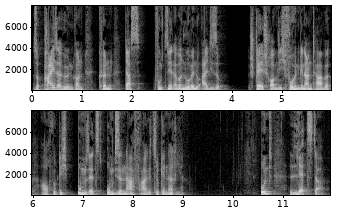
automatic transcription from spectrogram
Also Preise erhöhen können, das funktioniert aber nur, wenn du all diese Stellschrauben, die ich vorhin genannt habe, auch wirklich umsetzt, um diese Nachfrage zu generieren. Und letzter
